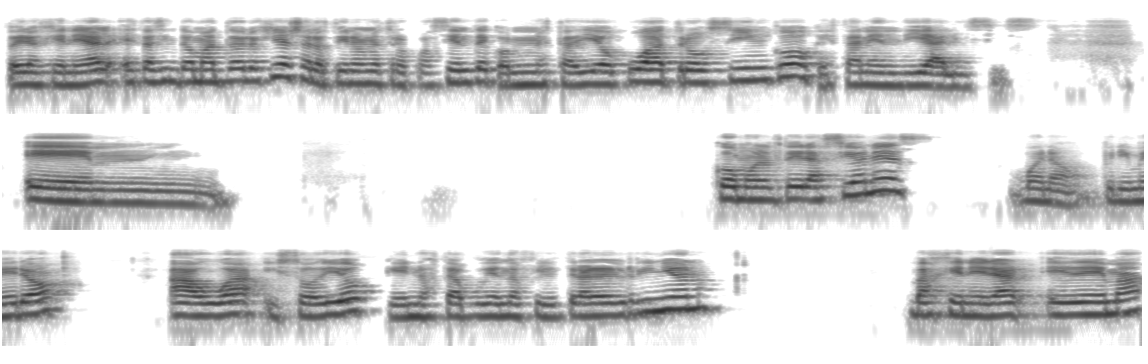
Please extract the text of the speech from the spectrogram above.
pero en general esta sintomatología ya los tienen nuestros pacientes con un estadio 4 o 5 que están en diálisis. Em, como alteraciones, bueno, primero agua y sodio que no está pudiendo filtrar el riñón, va a generar edema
